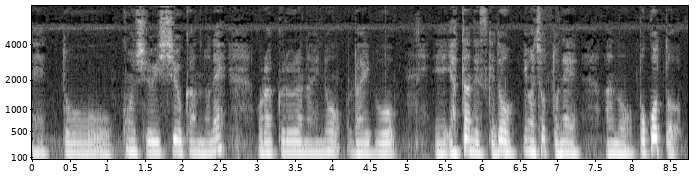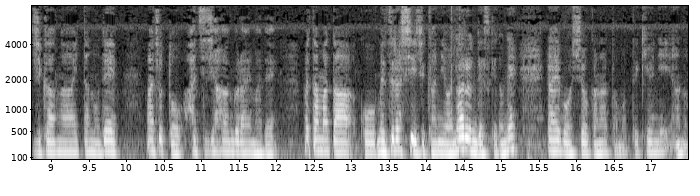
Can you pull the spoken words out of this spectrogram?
えー、っと今週1週間のねオラクル占いのライブを、えー、やったんですけど今ちょっとねあのポコッと時間が空いたので、まあ、ちょっと8時半ぐらいまでまたまたこう珍しい時間にはなるんですけどねライブをしようかなと思って急にあの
